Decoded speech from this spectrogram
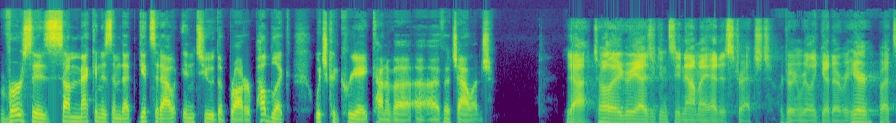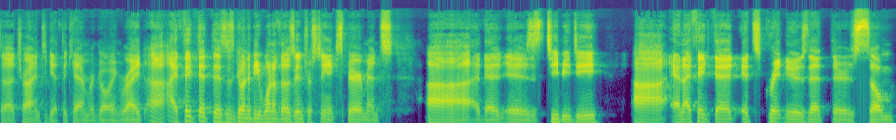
versus some mechanism that gets it out into the broader public, which could create kind of a, a, a challenge. Yeah, totally agree. As you can see now, my head is stretched. We're doing really good over here, but uh, trying to get the camera going right. Uh, I think that this is going to be one of those interesting experiments uh, that is TBD. Uh, and I think that it's great news that there's so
